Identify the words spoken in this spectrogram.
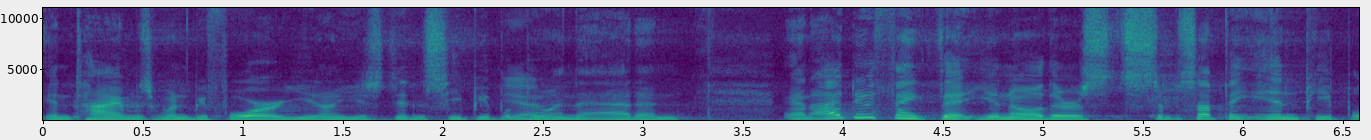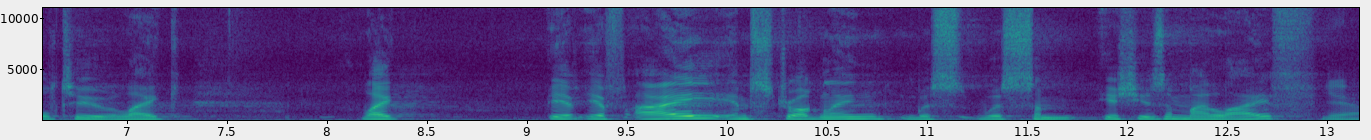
in times when before, you know, you just didn't see people Yeah. doing that. And, and I do think that, you know, there's some, something in people too, like, like if, if I am struggling with, with some issues in my life, Yeah.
